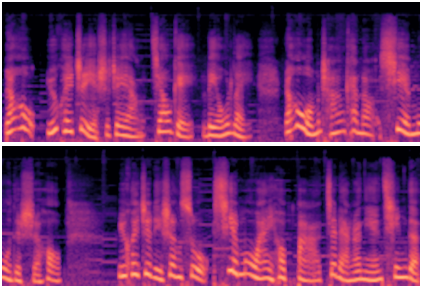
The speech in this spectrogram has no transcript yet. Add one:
然后于魁智也是这样交给刘磊。然后我们常常看到谢幕的时候。于慧智、李胜素谢幕完以后，把这两个年轻的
